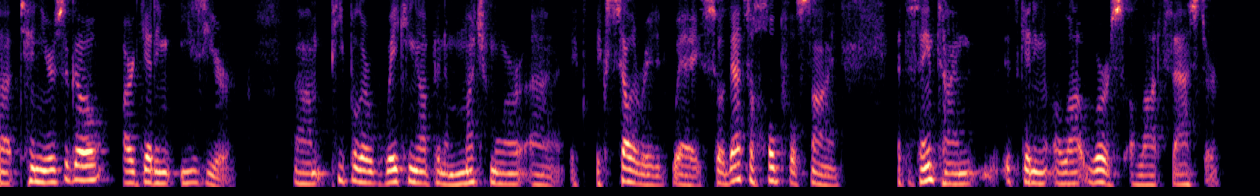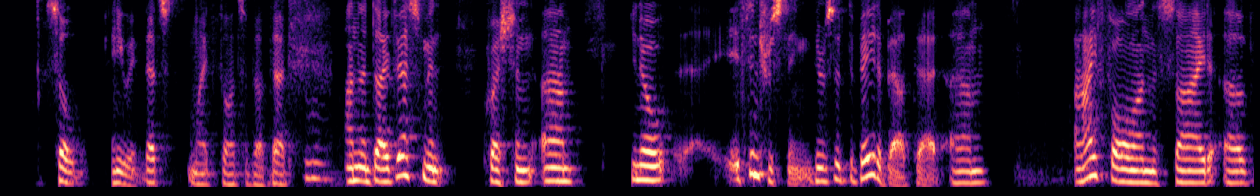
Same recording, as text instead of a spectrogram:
uh, 10 years ago are getting easier. Um, people are waking up in a much more uh, accelerated way. So that's a hopeful sign. At the same time, it's getting a lot worse, a lot faster. So anyway, that's my thoughts about that. Mm -hmm. On the divestment question, um, you know, it's interesting. There's a debate about that. Um, I fall on the side of,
